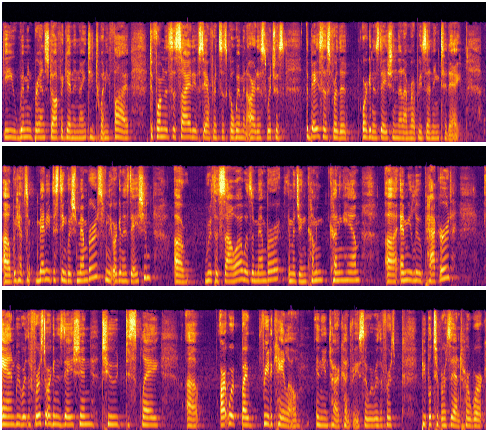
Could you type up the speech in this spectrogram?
the women branched off again in 1925 to form the Society of San Francisco Women Artists, which was the basis for the organization that I'm representing today. Uh, we have some, many distinguished members from the organization. Uh, Ruth Asawa was a member, Imogen Cunningham, uh, Emmy Lou Packard, and we were the first organization to display uh, artwork by Frida Kahlo in the entire country. So we were the first people to present her work.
